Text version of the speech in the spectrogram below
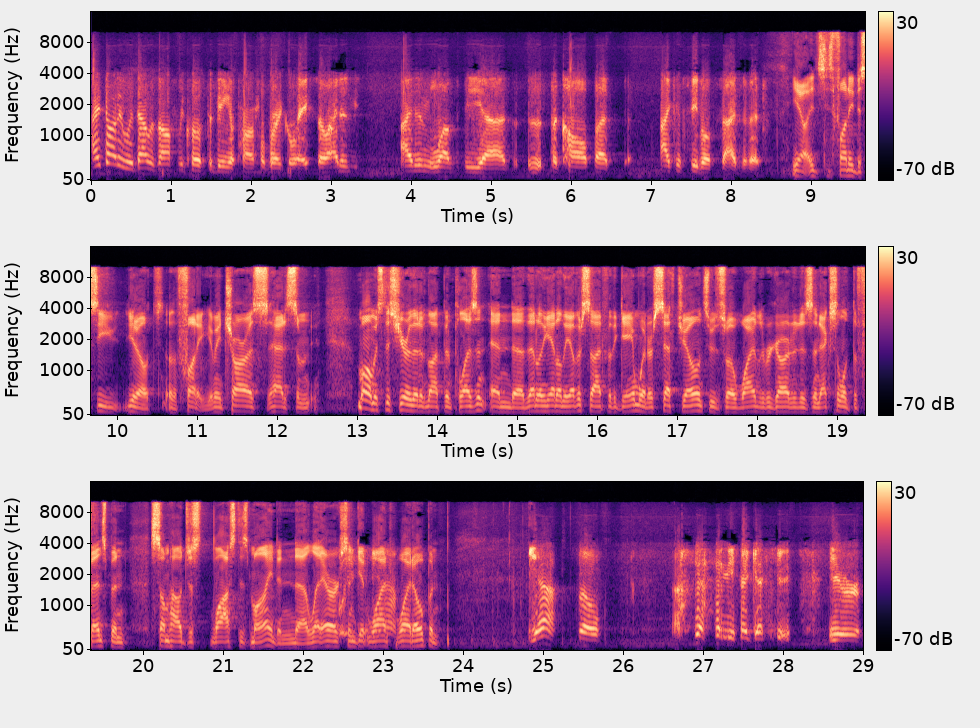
I thought it was that was awfully close to being a partial breakaway. So I didn't I didn't love the uh, the, the call, but I could see both sides of it you know, it's funny to see, you know, uh, funny. I mean, Chara's had some moments this year that have not been pleasant. And uh, then again, on the other side for the game winner, Seth Jones, who's uh, widely regarded as an excellent defenseman, somehow just lost his mind and uh, let Eriksson get wide, yeah. wide open. Yeah. So, I mean, I guess you're,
